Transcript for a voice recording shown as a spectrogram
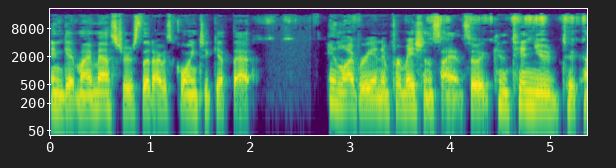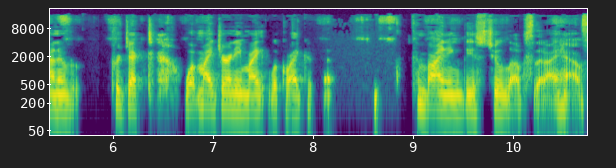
and get my master's that I was going to get that in library and information science. So it continued to kind of project what my journey might look like combining these two loves that I have.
